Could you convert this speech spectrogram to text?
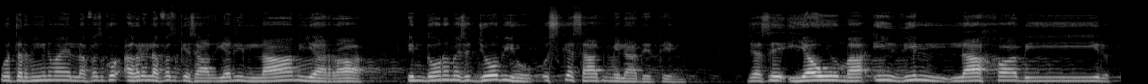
وہ تنوین والے لفظ کو اگلے لفظ کے ساتھ یعنی لام یا را، ان دونوں میں سے جو بھی ہو، اس کے ساتھ ملا دیتے ہیں۔ جیسے یوم لا خبیر۔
